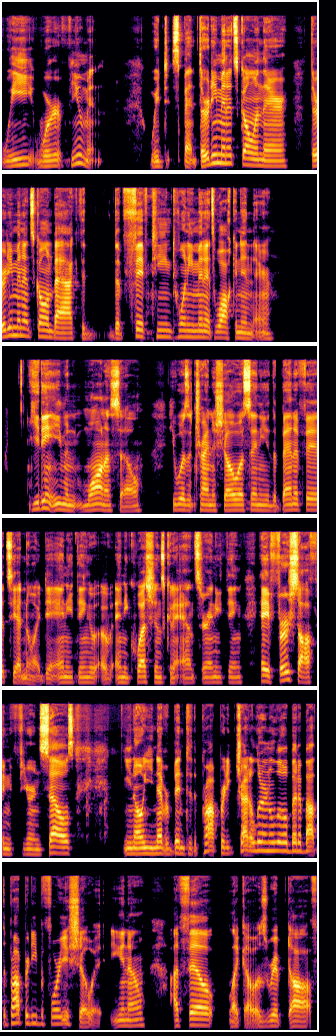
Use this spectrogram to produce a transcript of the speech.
we were fuming. We spent 30 minutes going there, 30 minutes going back, the, the 15, 20 minutes walking in there. He didn't even want to sell. He wasn't trying to show us any of the benefits. He had no idea anything of, any questions, couldn't answer anything. Hey, first off, if you're in sales, you know, you never been to the property, try to learn a little bit about the property before you show it. You know, I felt like I was ripped off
